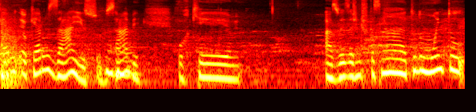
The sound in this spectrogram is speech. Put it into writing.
quero, eu quero usar isso, uhum. sabe? Porque às vezes a gente fica assim, ah, é tudo muito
